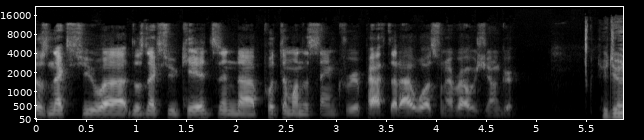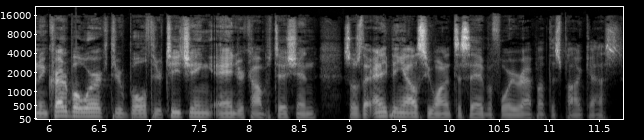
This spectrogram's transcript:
those next few uh, those next few kids and uh, put them on the same career path that I was whenever I was younger. You're doing incredible work through both your teaching and your competition. So, is there anything else you wanted to say before we wrap up this podcast?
